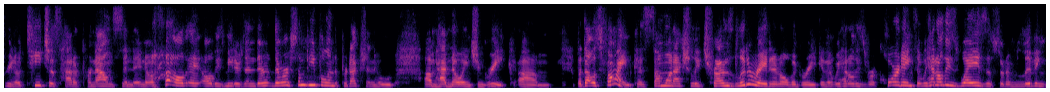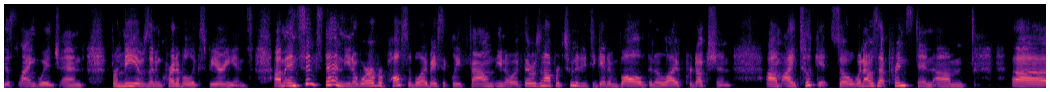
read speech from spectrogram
you know teach us how to pronounce and you know all, all these meters. And there there were some people in the production who um, had no ancient Greek, um, but that was fine because someone actually transliterated all the Greek, and then we had all these recordings, and we had all these ways of sort of living this language. And for me, it was an incredible experience. Um, and since then, you know, wherever possible, I basically found you know if there was an opportunity to get involved in a live production, um, I took it. So when I was at Princeton. Uh,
